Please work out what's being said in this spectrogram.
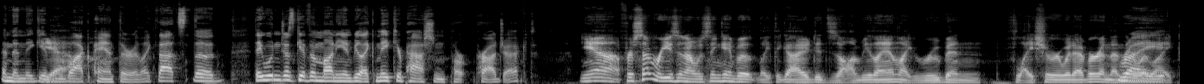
And then they gave Yeah. him Black Panther. Like that's the they wouldn't just give him money and be like, make your passion pro- project. Yeah, for some reason I was thinking about like the guy who did Zombieland, like Ruben Fleischer or whatever, and then they were like,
